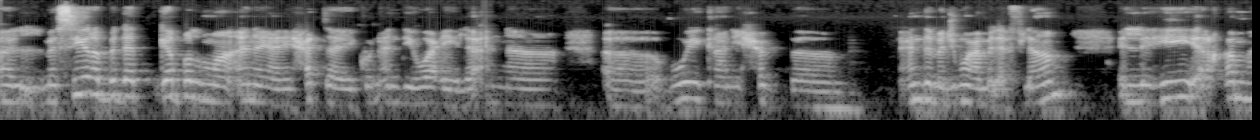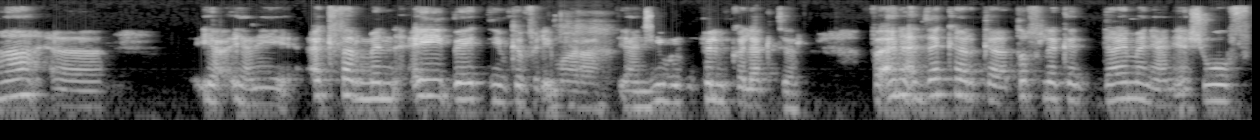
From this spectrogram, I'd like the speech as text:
المسيرة بدأت قبل ما أنا يعني حتى يكون عندي وعي لأن آه، أبوي كان يحب آه، عنده مجموعة من الأفلام اللي هي رقمها آه، يعني أكثر من أي بيت يمكن في الإمارات يعني هي فيلم كولكتر فأنا أتذكر كطفلة كنت دائما يعني أشوف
